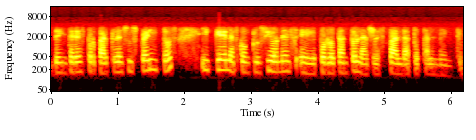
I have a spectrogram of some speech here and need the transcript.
de interés por parte de sus peritos y que las conclusiones, eh, por lo tanto, las respalda totalmente.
